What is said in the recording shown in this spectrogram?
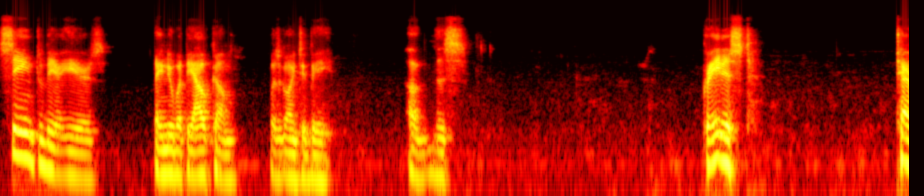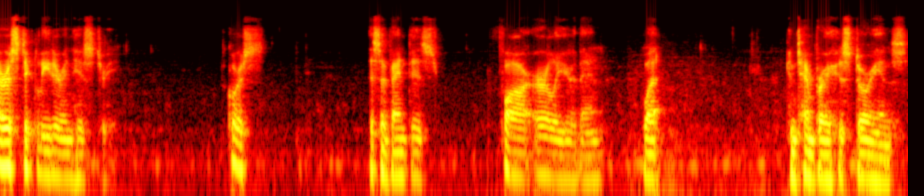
seeing through their ears, they knew what the outcome was going to be of this greatest terroristic leader in history. Of course, this event is far earlier than what contemporary historians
